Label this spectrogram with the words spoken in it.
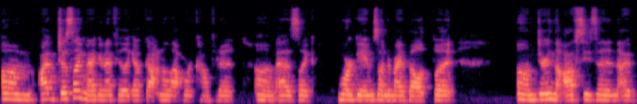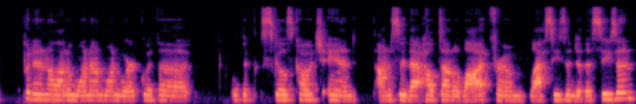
Um i've just like megan i feel like i've gotten a lot more confident um as like more games under my belt but um during the off season i put in a lot of one-on-one work with a with a skills coach and honestly that helped out a lot from last season to this season.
